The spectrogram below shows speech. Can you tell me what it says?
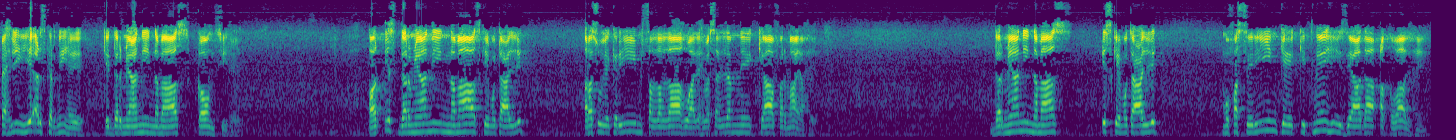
پہلی یہ عرض کرنی ہے کہ درمیانی نماز کون سی ہے؟ اور اس درمیانی نماز کے متعلق رسول کریم صلی اللہ علیہ وسلم نے کیا فرمایا ہے؟ درمیانی نماز اس کے متعلق مفسرین کے کتنے ہی زیادہ اقوال ہیں؟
